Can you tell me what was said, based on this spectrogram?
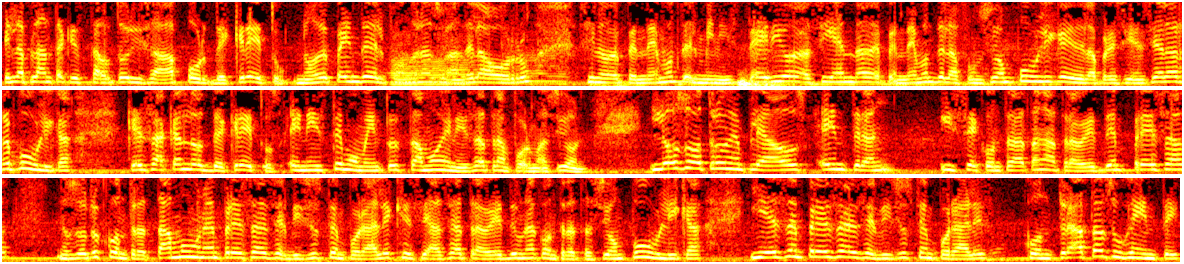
es la planta que está autorizada por decreto, no depende del Fondo Nacional del Ahorro, sino dependemos del Ministerio de Hacienda, dependemos de la Función Pública y de la Presidencia de la República que sacan los decretos. En este momento estamos en esa transformación. Los otros empleados entran y se contratan a través de empresas. Nosotros contratamos una empresa de servicios temporales que se hace a través de una contratación pública y esa empresa de servicios temporales contrata a su gente,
